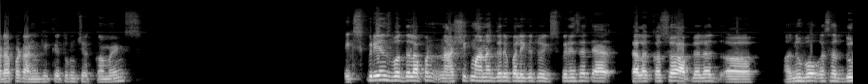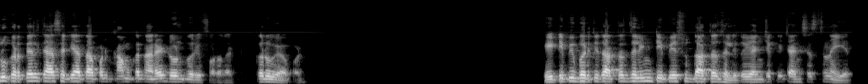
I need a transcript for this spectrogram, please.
पटापट आणखी काय तुमचे कमेंट्स एक्सपिरियन्सबद्दल आपण नाशिक महानगरपालिकेचा एक्सपिरियन्स आहे त्या त्याला कसं आपल्याला अनुभव कसा दूर करता येईल त्यासाठी आता आपण काम करणार आहे. डोंट वरी फॉर दॅट करूया आपण. एटीपी भरती तर आताच झाली टीपीए सुद्धा आताच झाली तर यांचे काही चान्सेस तर नाही आहेत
